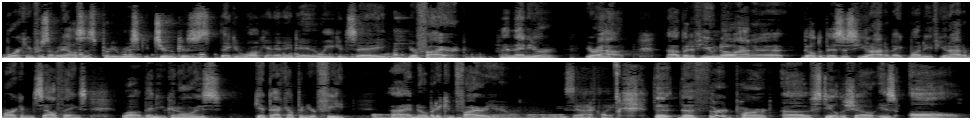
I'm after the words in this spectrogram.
working for somebody else is pretty risky too, because they could walk in any day of the week and say you're fired, and then you're you're out. Uh, but if you know how to build a business, you know how to make money, if you know how to market and sell things, well, then you can always get back up on your feet, uh, and nobody can fire you. Exactly. The the third part of Steal the Show is all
